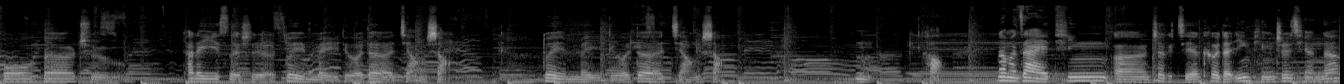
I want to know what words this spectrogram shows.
for virtue，它的意思是对美德的奖赏，对美德的奖赏。嗯，好。那么在听呃这个节课的音频之前呢，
